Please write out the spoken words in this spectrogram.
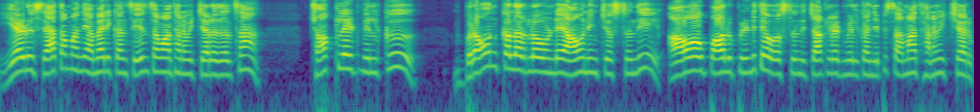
ఏడు శాతం మంది అమెరికన్స్ ఏం సమాధానం ఇచ్చారో తెలుసా? చాక్లెట్ మిల్క్ బ్రౌన్ కలర్లో ఉండే ఆవు నుంచి వస్తుంది. ఆవు పాలు పిండితే వస్తుంది చాక్లెట్ మిల్క్ అని చెప్పి సమాధానం ఇచ్చారు.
